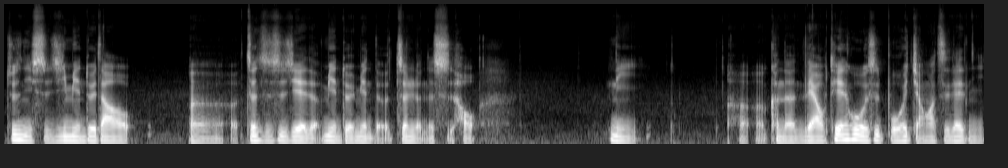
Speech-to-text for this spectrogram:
就是你实际面对到呃真实世界的面对面的真人的时候，你呃可能聊天或者是不会讲话之类的，你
